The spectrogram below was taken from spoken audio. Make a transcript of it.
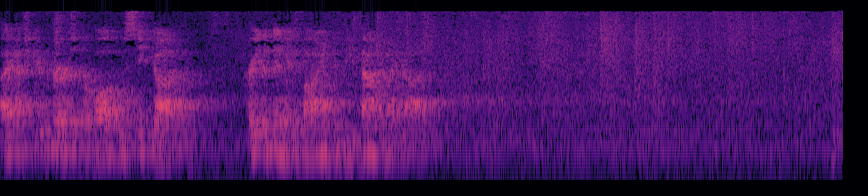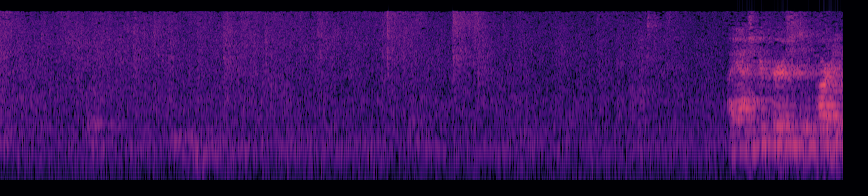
I ask your prayers for all who seek God. Pray that they may find and be found by God. I ask your prayers for the departed,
